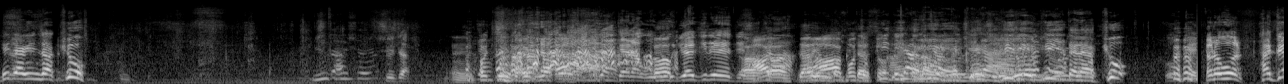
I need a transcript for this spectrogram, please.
시작 인사 큐. 수작. 예. 시작되라고 얘기를 해야 돼. 아, 나 여기 아, 있다. 멋졌어. PD 있잖아. PD PD 있잖아. 큐. 오케이. 여러분, 화이팅!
